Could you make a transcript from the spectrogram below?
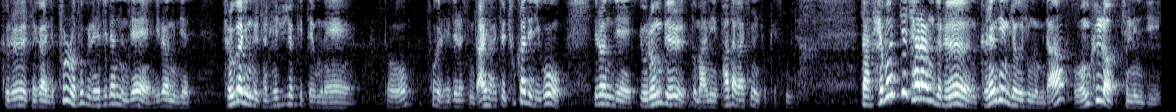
글을 제가 이제 풀로 소개를 해드렸는데 이런 이제 결과 정리를 잘 해주셨기 때문에 또 소개를 해드렸습니다. 아, 하여튼 축하드리고 이런 이제 요령들 또 많이 받아가시면 좋겠습니다. 자, 세 번째 자랑 글은 교장선생님 적으신 겁니다. one club challenge.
